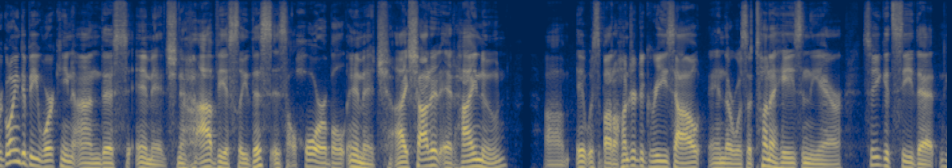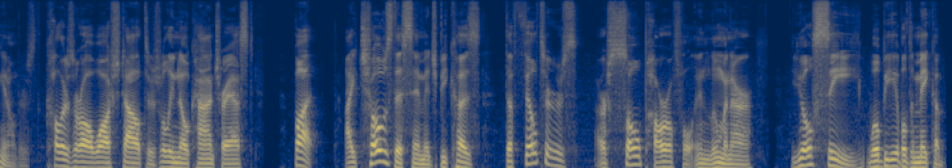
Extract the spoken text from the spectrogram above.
We're going to be working on this image. Now, obviously, this is a horrible image. I shot it at high noon. Um, it was about 100 degrees out and there was a ton of haze in the air. So you could see that, you know, there's colors are all washed out. There's really no contrast. But I chose this image because the filters are so powerful in Luminar. You'll see we'll be able to make a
